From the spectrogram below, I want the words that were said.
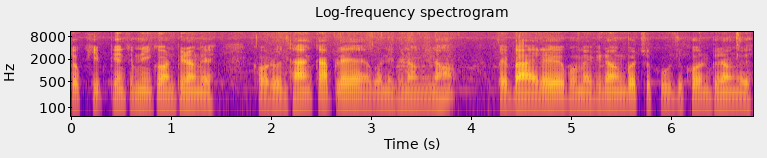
จบคลิปเพียงส่านี้ก่อนพี่น้องเอ้ยขอเดินทางกลับแล้ววันนี้พี่น้องนี่เนาะบ๊ายบายเด้อพ่อแม่พี่น้องเบิดสุขุทุกคนพี่น้องเอ้ย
